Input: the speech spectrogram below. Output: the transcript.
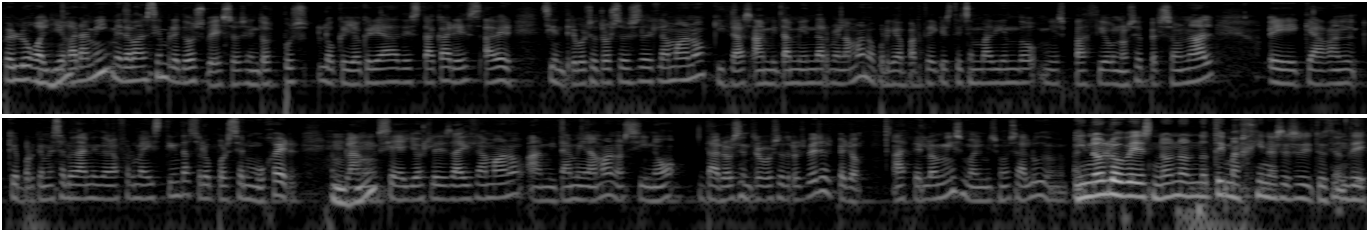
Pero luego al llegar a mí me daban siempre dos besos. Entonces, pues lo que yo quería destacar es, a ver, si entre vosotros os dais la mano, quizás a mí también darme la mano, porque aparte de que estéis invadiendo mi espacio, no sé, personal, eh, que hagan que porque me saludan de una forma distinta solo por ser mujer. En plan, si a ellos les dais la mano, a mí también la mano. Si no, daros entre vosotros besos, pero hacer lo mismo, el mismo saludo. y no lo ves, ¿no? ¿no? No te imaginas esa situación de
